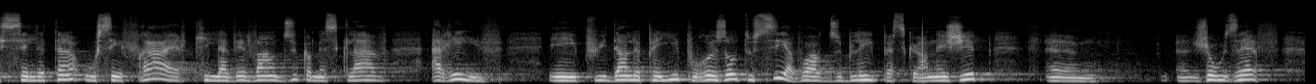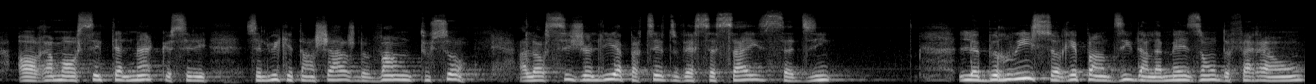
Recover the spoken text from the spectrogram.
c'est le temps où ses frères qui l'avaient vendu comme esclave arrivent. Et puis dans le pays, pour eux autres aussi, avoir du blé, parce qu'en Égypte, euh, euh, Joseph a ramassé tellement que c'est lui qui est en charge de vendre tout ça. Alors si je lis à partir du verset 16, ça dit, le bruit se répandit dans la maison de Pharaon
